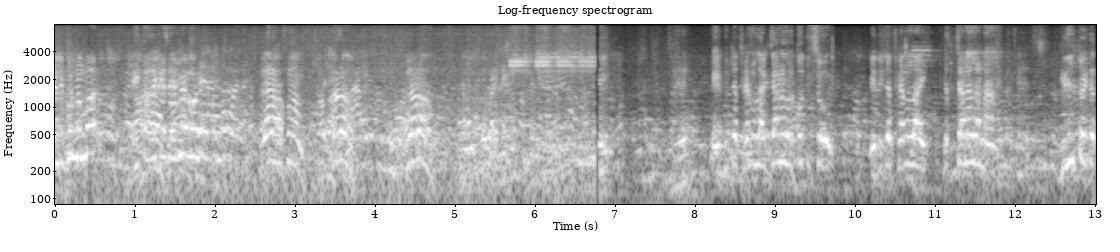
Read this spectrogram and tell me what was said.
Telephone number? এই তারিখে দেবে এখন। এই দুটা ফ্যান লাইট জানালা তো দিছো এই দুটা ফ্যান লাইট জানালা না। গ্রিল তো এটা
